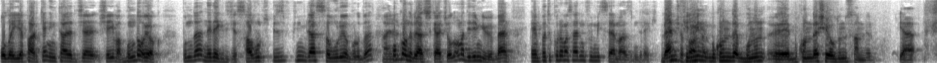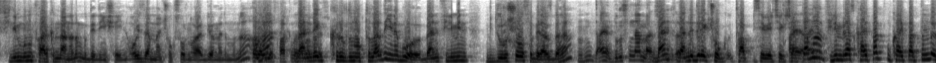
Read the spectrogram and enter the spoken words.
olayı yaparken intihar edeceği şey var. Bunda o yok. Bunda nereye gideceğiz? Savur, bizi film biraz savuruyor burada. Aynen. O konuda biraz şikayetçi oldum ama dediğim gibi ben empati kuramasaydım filmi hiç sevmezdim direkt. Ben Çöpe filmin atardım. bu konuda bunun e, bu konuda şey olduğunu sanmıyorum. Ya film bunun farkında anladın bu dediğin şeyin. O yüzden ben çok sorun olarak görmedim bunu. Olabilir, Ama bende olabilir. kırıldığı noktalar da yine bu. Ben filmin bir duruşu olsa biraz daha Hı hı, Aynen duruşundan ben ben zaten. ben de direkt çok top bir seviye çekecekti Aynen, ama aynen. film biraz kaypak. Bu kaypaklığını da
